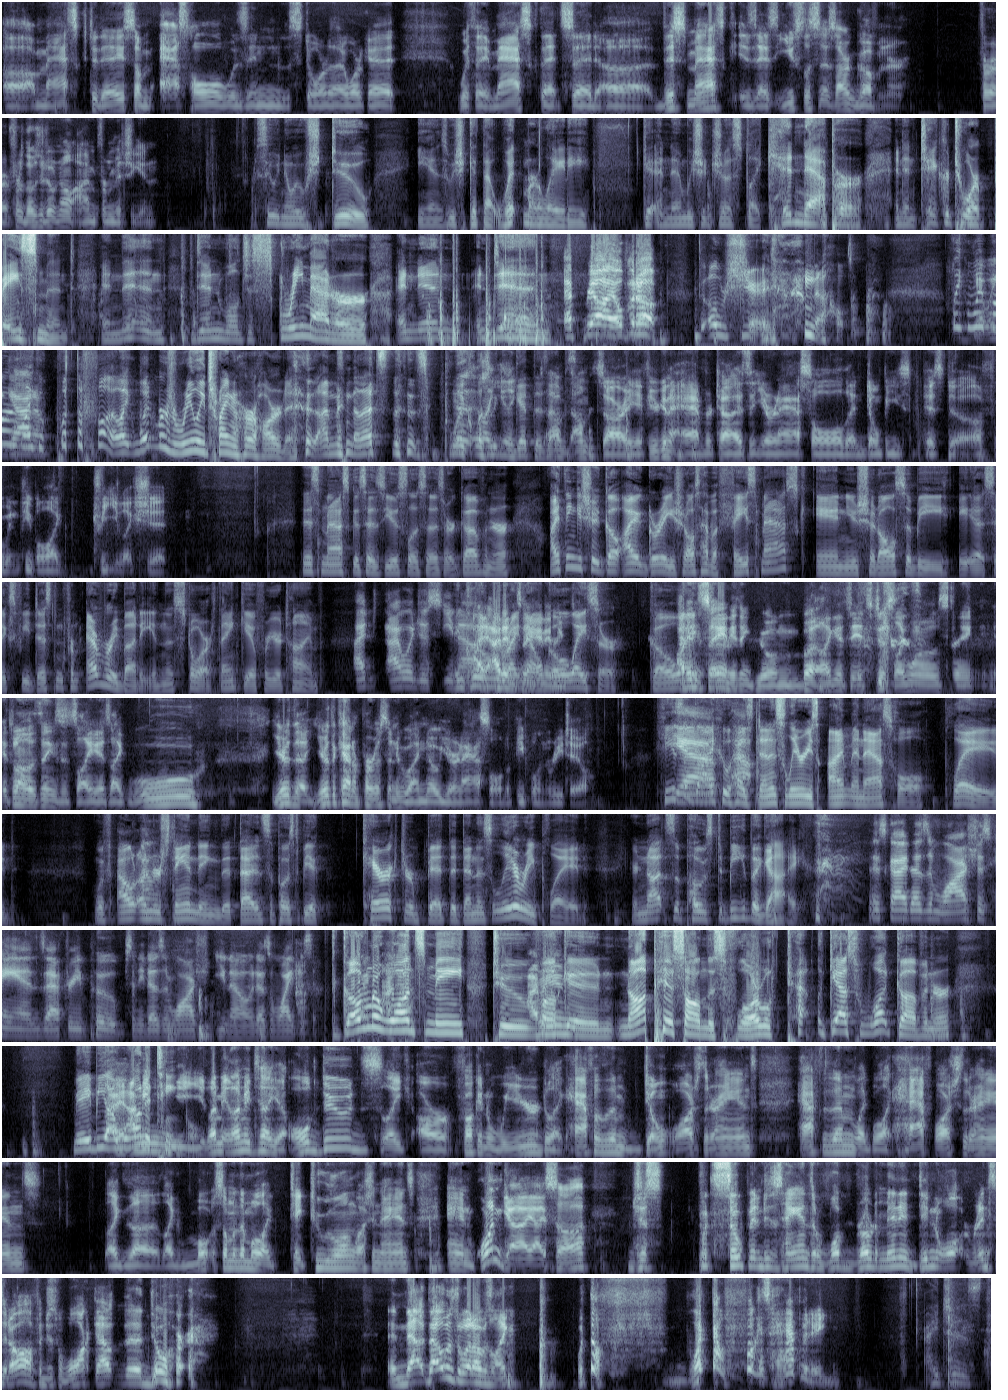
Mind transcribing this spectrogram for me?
uh, a mask today. Some asshole was in the store that I work at with a mask that said, uh, "This mask is as useless as our governor." For for those who don't know, I'm from Michigan. See, we know what we should do, Ian, is we should get that Whitmer lady, get, and then we should just like kidnap her and then take her to our basement, and then then we'll just scream at her, and then and then FBI, open up! oh shit, no. Like we Whitmer, got like him. what the fuck? Like Whitmer's really trying her hardest. I mean, that's as political as Like- we can like, get this. I'm. I'm sorry if you're gonna advertise that you're an asshole, then don't be pissed off when people like treat you like shit. this mask is as useless as our governor. I think you should go. I agree. You should also have a face mask, and you should also be uh, six feet distant from everybody in this store. Thank you for your time, I I would just you know. I- I didn't right say now. anything. Go away, sir. Go away. I didn't say anything to him, but like it's it's just like one of those things. It's one of those things. It's like it's like ooh, you're the you're the kind of person who I know you're an asshole to people in retail. He's Yeah, the guy who has uh, Denis Leary's "I'm an asshole" played without understanding that that is supposed to be a character bit that Denis Leary played. You're not supposed to be the guy. This guy doesn't wash his hands after he poops, and he doesn't wash. You know, he doesn't wipe his. The government wants me to I mean- fucking not piss on this floor. Well, te- guess what, Governor? Maybe I, want mean, to tinkle. Let me let me tell you, old dudes like are fucking weird. Like half of them don't wash their hands. Half of them like will like half wash their hands. Like the like mo- some of them will like take too long washing their hands. And one guy I saw just put soap in his hands and wrote him in and didn't rinse it off and just walked out the door. and that that was what I was like, what the f- what the fuck is happening? I just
